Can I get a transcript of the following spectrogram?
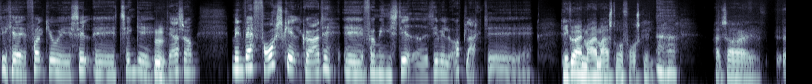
Det kan folk jo øh, selv øh, tænke Mm. deres om. Men hvad forskel gør det øh, for ministeriet? Det er vel oplagt. Øh, Det gør en meget, meget stor forskel. aha. Altså, øh,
